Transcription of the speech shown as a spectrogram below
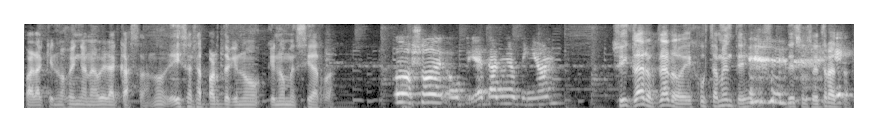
para que nos vengan a ver a casa? ¿no? Esa es la parte que no, que no me cierra. ¿Puedo yo dar mi opinión? Sí, claro, claro, es justamente de eso se trata. Eh,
